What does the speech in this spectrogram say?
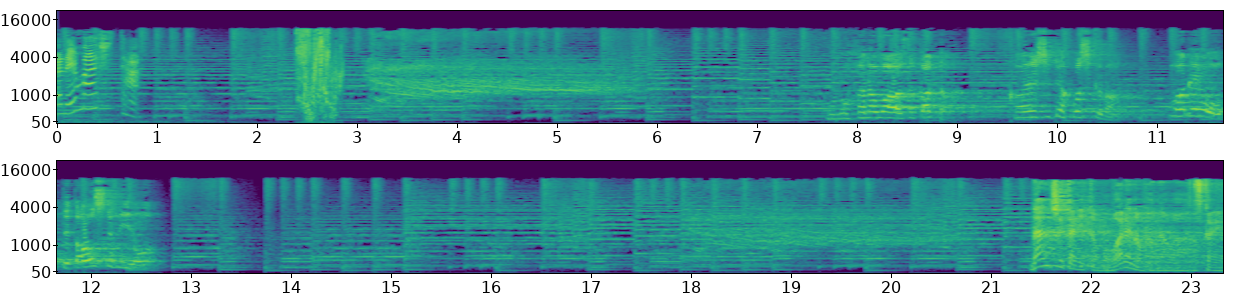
が現れました。この花は預かった。返してほしくば我を追って倒してみよう。何時たりとも我の花は扱える。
